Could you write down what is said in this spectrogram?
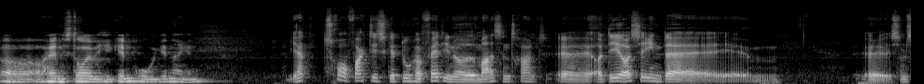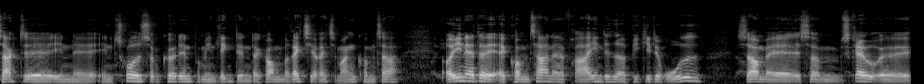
at, at have en historie, vi kan genbruge igen og igen. Jeg tror faktisk, at du har fat i noget meget centralt, øh, og det er også en, der, øh, øh, som sagt, øh, en, øh, en tråd, som kørte ind på min LinkedIn, der kom med rigtig, rigtig mange kommentarer. Og en af, de, af kommentarerne er fra en, der hedder Birgitte Rode, som, øh, som skrev, øh,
